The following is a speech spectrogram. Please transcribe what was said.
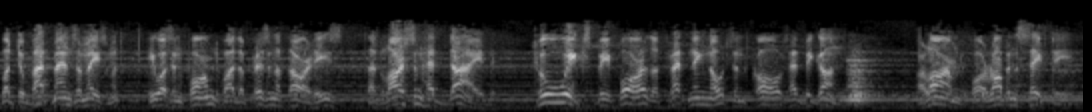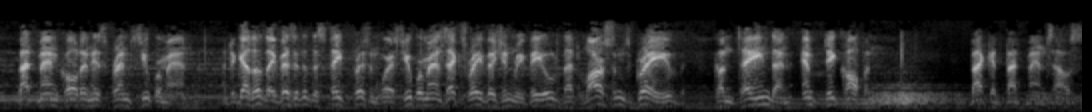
But to Batman's amazement, he was informed by the prison authorities that Larson had died two weeks before the threatening notes and calls had begun. Alarmed for Robin's safety, Batman called in his friend Superman, and together they visited the state prison where Superman's X ray vision revealed that Larson's grave contained an empty coffin. Back at Batman's house,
